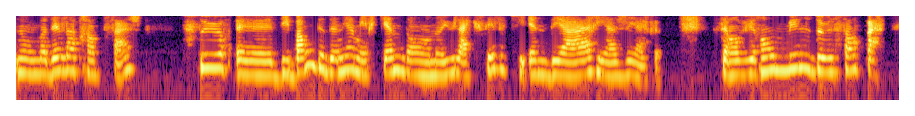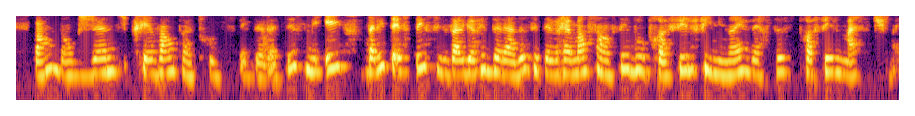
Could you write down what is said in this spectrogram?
nos modèles d'apprentissage sur euh, des banques de données américaines dont on a eu l'accès, qui est NDAR et AGRE. C'est environ 1200 participants, donc jeunes qui présentent un trouble du spectre de l'autisme, et d'aller tester si les algorithmes de l'ADOS étaient vraiment sensibles au profil féminin versus profil masculin.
